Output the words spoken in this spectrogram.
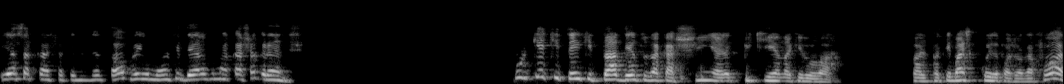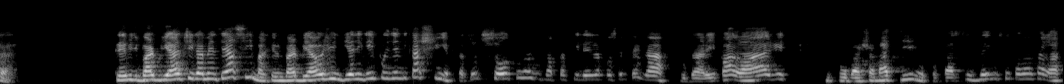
E essa caixa creme dental vem um monte dela numa caixa grande. Por que, que tem que estar tá dentro da caixinha pequena aquilo lá? Para ter mais coisa para jogar fora? Creme de barbear antigamente é assim, mas creme de barbear hoje em dia ninguém põe dentro de caixinha, fica tudo solto na prateleira para você pegar. Mudar a embalagem, for mais chamativo, for fácil de ver, você coloca lá.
